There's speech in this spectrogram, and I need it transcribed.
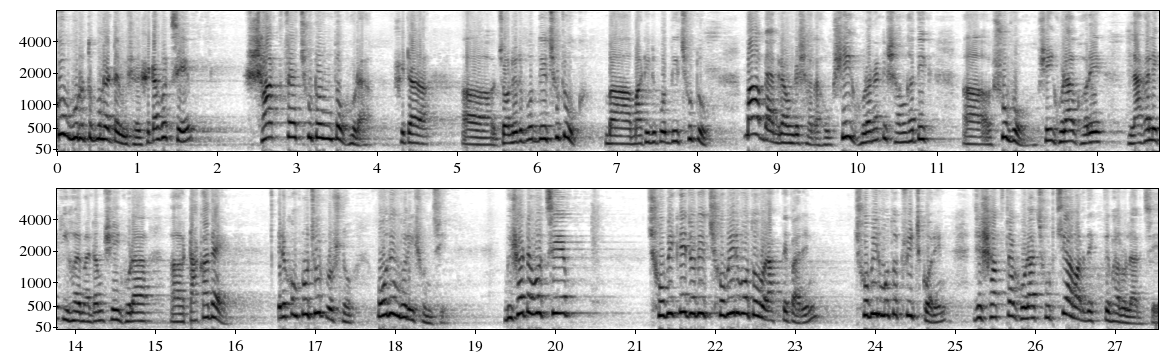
খুব গুরুত্বপূর্ণ একটা বিষয়, সেটা হচ্ছে সাতটা ছুটন্ত ঘোড়া, সেটা জলের উপর দিয়ে ছুটুক বা মাটির উপর দিয়ে ছুটুক বা ব্যাকগ্রাউন্ডে সাদা হোক, সেই ঘোড়া নাকি সাংঘাতিক শুভ, সেই ঘোড়া ঘরে লাগালে কি হয় ম্যাডাম সেই ঘোড়া টাকা দেয়? এরকম প্রচুর প্রশ্ন, বহুদিন ধরেই শুনছি। বিষয়টা হচ্ছে, ছবিকে যদি ছবির মতো রাখতে পারেন, ছবির মতো ট্রিট করেন যে সাতটা ঘোড়া ছুটছে, আমার দেখতে ভালো লাগছে।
